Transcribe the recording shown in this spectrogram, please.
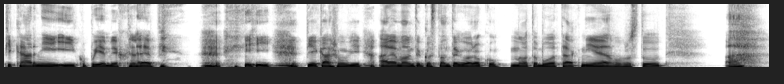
piekarni i kupujemy chleb. I piekarz mówi, ale mam tylko z tamtego roku. No to było tak. Nie, po prostu Ach.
